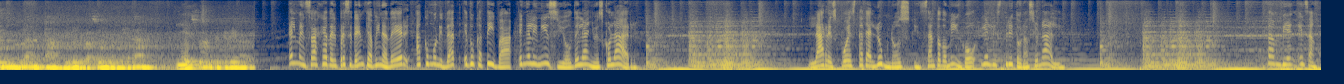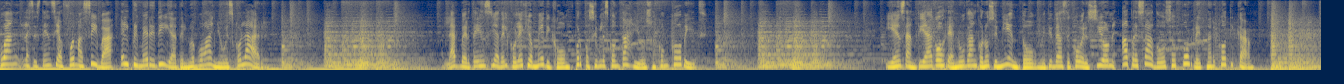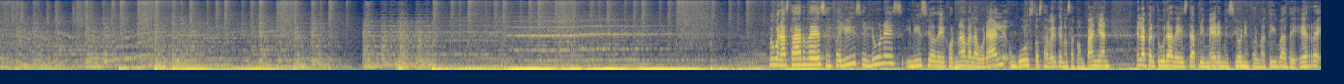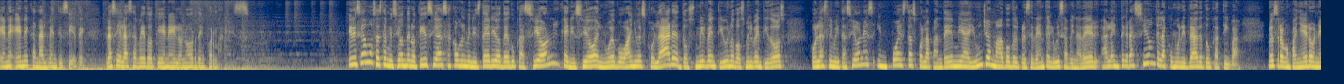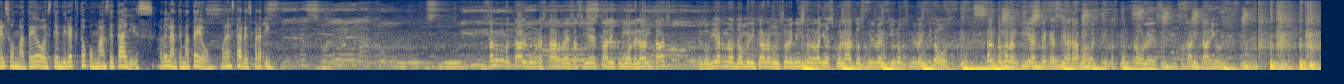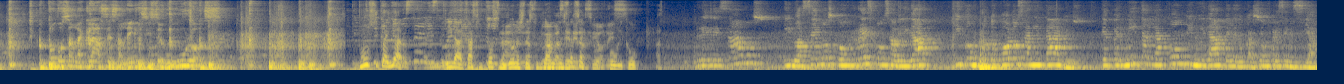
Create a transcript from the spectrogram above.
un de educación. Y eso es lo que queremos. El mensaje del presidente Abinader a comunidad educativa en el inicio del año escolar. La respuesta de alumnos en Santo Domingo y el Distrito Nacional. También en San Juan la asistencia fue masiva el primer día del nuevo año escolar. La advertencia del Colegio Médico por posibles contagios con COVID. Y en Santiago reanudan conocimiento, medidas de coerción apresados por red narcótica. Feliz lunes, inicio de jornada laboral. Un gusto saber que nos acompañan en la apertura de esta primera emisión informativa de RNN Canal 27. Graciela Acevedo tiene el honor de informarles. Iniciamos esta emisión de noticias con el Ministerio de Educación, que inició el nuevo año escolar 2021-2022 con las limitaciones impuestas por la pandemia y un llamado del presidente Luis Abinader a la integración de la comunidad educativa. Nuestro compañero Nelson Mateo está en directo con más detalles. Adelante, Mateo. Buenas tardes para ti. Saludos, ¿qué tal? Muy buenas tardes. Así es, tal y como adelantas, el gobierno dominicano anunció el inicio del año escolar 2021-2022, dando garantías de que se hará bajo estrictos controles sanitarios. Todos a la clase, alegres y seguros. Música y arte, la bienvenida a casi dos millones de estudiantes del sector público. Regresamos y lo hacemos con responsabilidad y con protocolos sanitarios que permitan la continuidad de la educación presencial.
